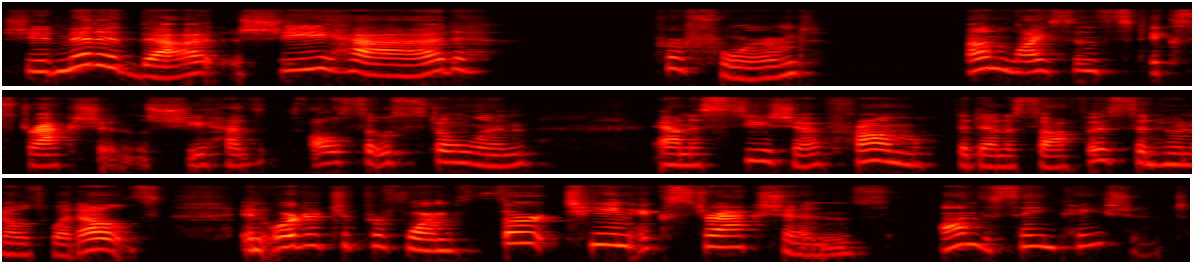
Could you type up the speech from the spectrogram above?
She admitted that she had performed unlicensed extractions. She had also stolen anesthesia from the dentist's office and who knows what else in order to perform 13 extractions on the same patient.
